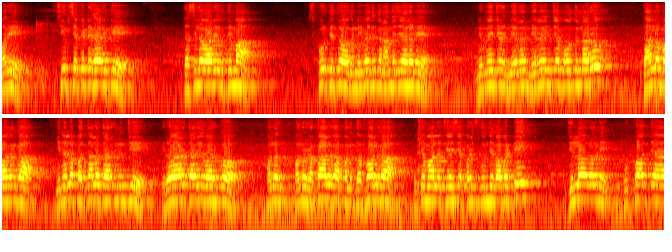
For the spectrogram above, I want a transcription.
మరి చీఫ్ సెక్రటరీ గారికి దశలవారీ ఉద్యమ స్ఫూర్తితో ఒక నివేదికను అందజేయాలని నిర్ణయించ నిర్ణయించబోతున్నారు. దానిలో భాగంగా ఈ నెల పద్నాలుగో తారీఖు నుంచి ఇరవై ఆరో తారీఖు వరకు పలు పలు రకాలుగా పలు దఫాలుగా ఉద్యమాలు చేసే పరిస్థితి ఉంది కాబట్టి జిల్లాలోని ఉపాధ్యాయ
